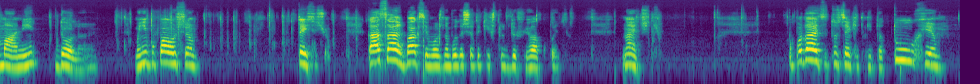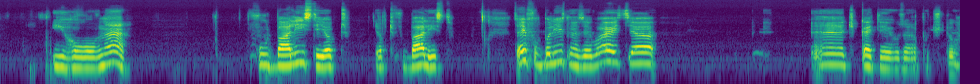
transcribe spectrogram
мані долари. Мені попалося тисячу. Касар баксів можна буде ще таких штук дофіга купити. Значить, попадаються тут всякі такі татухи. І головне. Футболісти, йопт. Йопт, футболіст. Цей футболіст називається. Е, чекайте, я його зараз почту.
